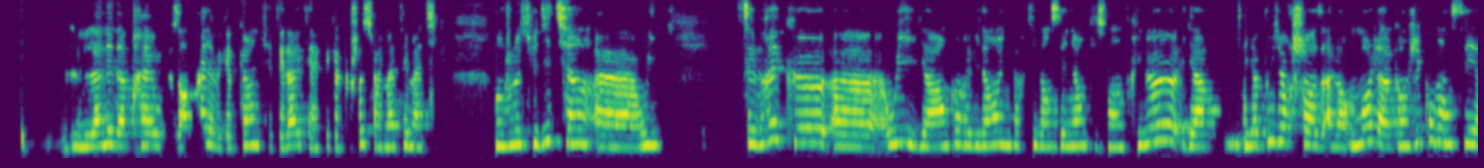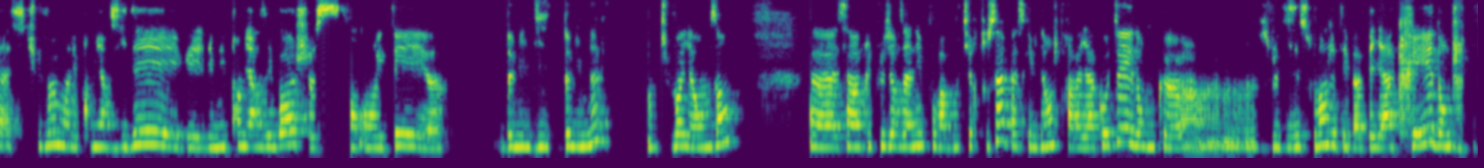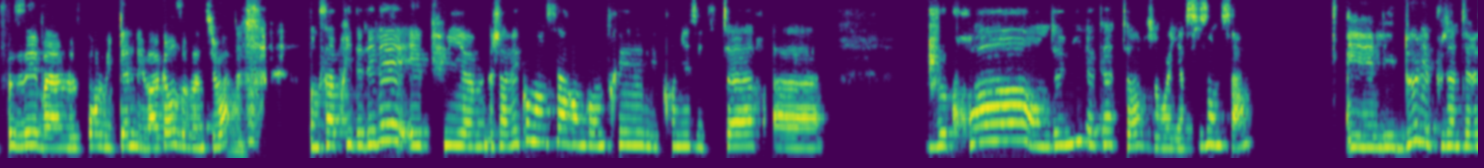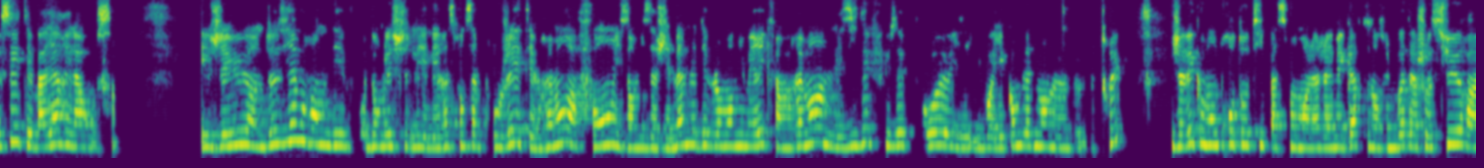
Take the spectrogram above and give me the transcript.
l'année d'après ou deux ans après, il y avait quelqu'un qui était là et qui avait fait quelque chose sur les mathématiques. Donc je me suis dit, tiens, euh, oui, c'est vrai que euh, oui, il y a encore évidemment une partie d'enseignants qui sont frileux. Il y a, plusieurs choses. Alors moi, quand j'ai commencé, si tu veux, moi, les premières idées et, mes premières ébauches ont été euh, 2010, 2009. Donc tu vois, il y a 11 ans. Euh, ça m'a pris plusieurs années pour aboutir tout ça parce qu'évidemment je travaillais à côté. Donc euh, je le disais souvent j'étais pas payée à créer. Donc je faisais ben, le sport le week-end les vacances ben, tu vois. Donc ça a pris des délais. Et puis euh, j'avais commencé à rencontrer les premiers éditeurs euh, je crois en 2014 ouais, il y a six ans de ça. Et les deux les plus intéressés étaient Bayard et Larousse et j'ai eu un deuxième rendez-vous. Donc les, les, les, responsables projet étaient vraiment à fond. Ils envisageaient même le développement numérique. Enfin vraiment, les idées fusaient pour eux. Ils, voyaient complètement le, truc. J'avais que mon prototype à ce moment-là. J'avais mes cartes dans une boîte à chaussures.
